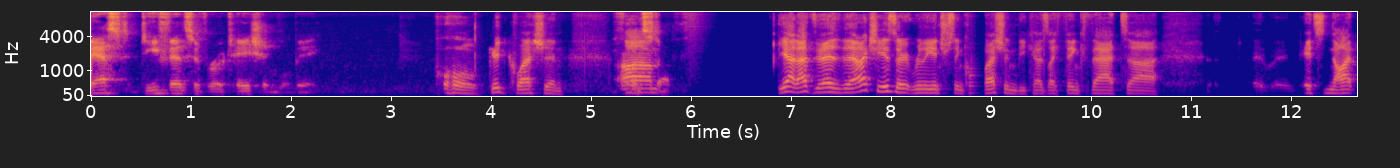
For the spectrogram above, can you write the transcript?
best defensive rotation will be? Oh, good question. Um, yeah, that, that actually is a really interesting question because I think that uh, it's not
